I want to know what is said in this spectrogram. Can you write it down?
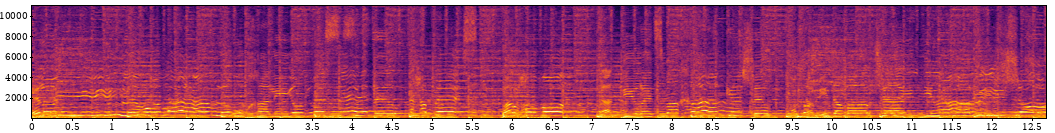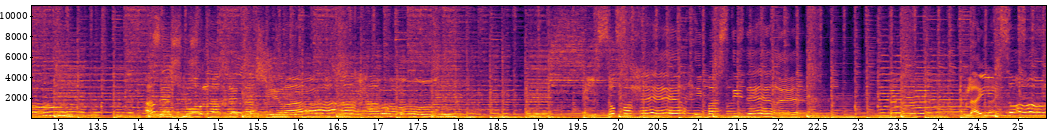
אלוהים לעולם לא אוכל להיות בסדר לחפש ברחובות להתיר את צמח הקשר תמיד אמרת שהייתי הראשון. אז אשמור לך את השיר האחרון. אל סוף אחר חיפשתי דרך אולי למצוא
